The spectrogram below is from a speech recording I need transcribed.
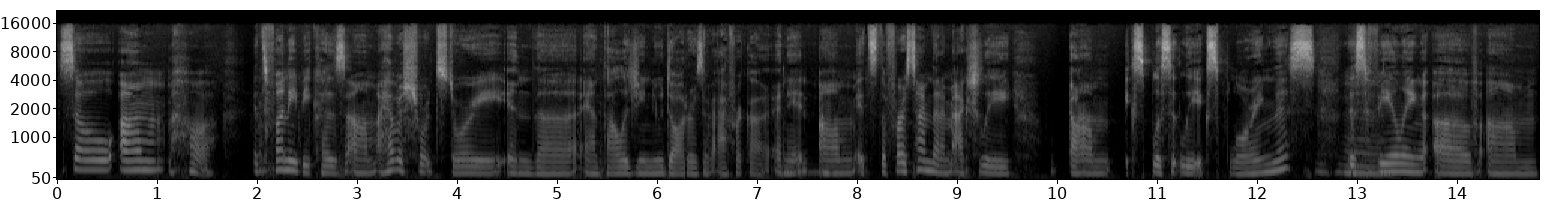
So, um, huh. It's funny because um, I have a short story in the anthology New Daughters of Africa, and it mm-hmm. um, it's the first time that I'm actually um, explicitly exploring this mm-hmm. this feeling of um,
